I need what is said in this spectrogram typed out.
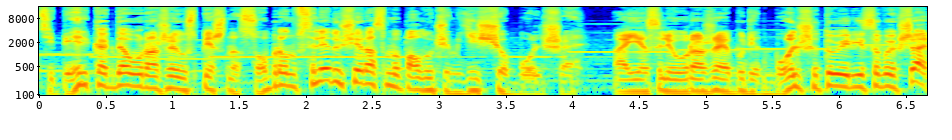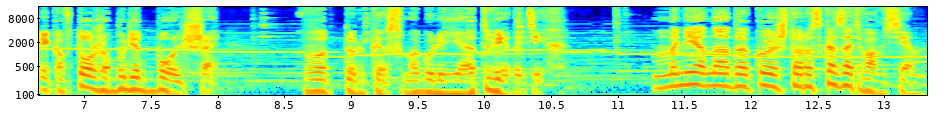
Теперь, когда урожай успешно собран, в следующий раз мы получим еще больше. А если урожая будет больше, то и рисовых шариков тоже будет больше. Вот только смогу ли я отведать их? Мне надо кое-что рассказать вам всем.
